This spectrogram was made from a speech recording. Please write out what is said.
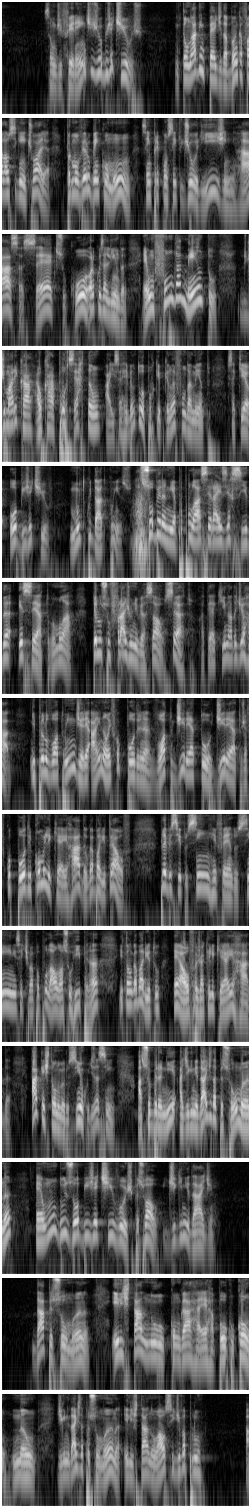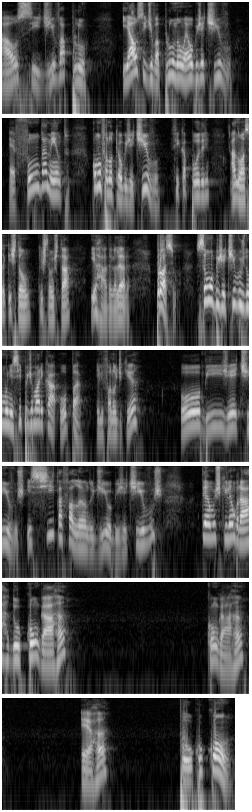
são diferentes de objetivos. Então nada impede da banca falar o seguinte, olha, promover o bem comum sem preconceito de origem, raça, sexo, cor, olha que coisa linda. É um fundamento de Maricá. Aí o cara, pô, certão. Aí se arrebentou. Por quê? Porque não é fundamento. Isso aqui é objetivo. Muito cuidado com isso. A soberania popular será exercida, exceto, vamos lá, pelo sufrágio universal, certo? Até aqui nada de errado. E pelo voto indireto, aí não, aí ficou podre, né? Voto direto, direto, já ficou podre. Como ele quer errada, o gabarito é alfa. Plebiscito sim, referendo sim, iniciativa popular, o nosso RIP, né? Então o gabarito é alfa, já que ele quer a errada. A questão número 5 diz assim: a soberania, a dignidade da pessoa humana é um dos objetivos, pessoal, dignidade da pessoa humana. Ele está no com garra erra pouco com? Não. Dignidade da pessoa humana, ele está no Alcidiva Plu. Alcidiva Plu. E Alcidiva Plu não é objetivo, é fundamento. Como falou que é objetivo, fica podre a nossa questão. A questão está errada, galera. Próximo. São objetivos do município de Maricá. Opa, ele falou de quê? Objetivos. E se está falando de objetivos, temos que lembrar do congarra. Congarra. Erra. Pouco com.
